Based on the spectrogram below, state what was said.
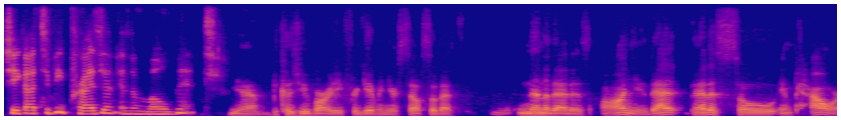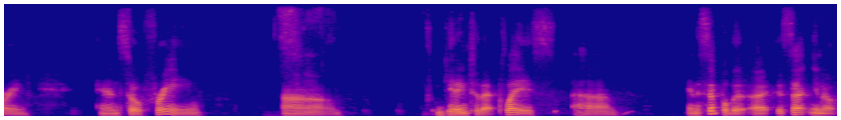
She got to be present in the moment. Yeah because you've already forgiven yourself so that's none of that is on you. That that is so empowering and so freeing um getting to that place um and it's simple to uh, it's not you know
